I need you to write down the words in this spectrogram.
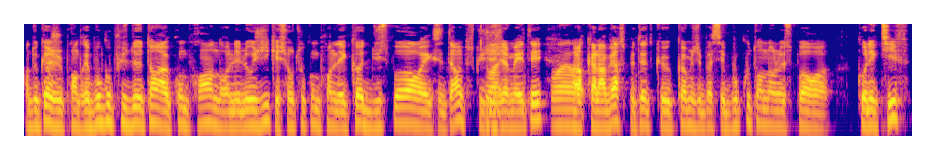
en tout cas, je prendrai beaucoup plus de temps à comprendre les logiques et surtout comprendre les codes du sport, etc. Puisque j'ai jamais été. Alors qu'à l'inverse, peut-être que comme j'ai passé beaucoup de temps dans le sport euh, collectif,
